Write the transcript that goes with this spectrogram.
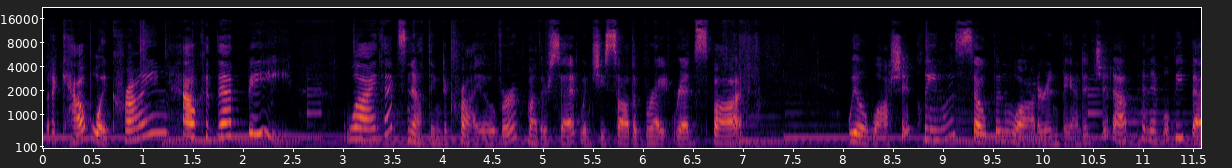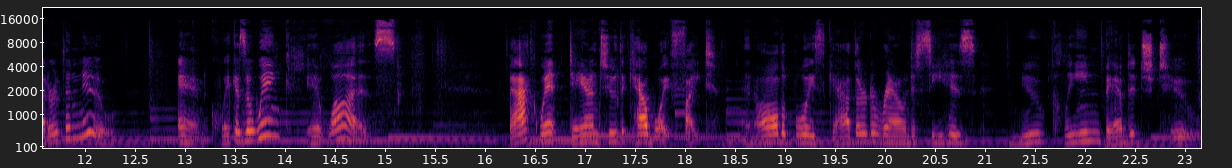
but a cowboy crying? How could that be? Why, that's nothing to cry over, Mother said when she saw the bright red spot. We'll wash it clean with soap and water and bandage it up, and it will be better than new. And quick as a wink, it was. Back went Dan to the cowboy fight, and all the boys gathered around to see his new clean bandage, too.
